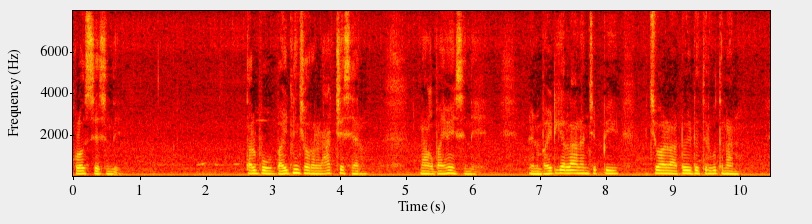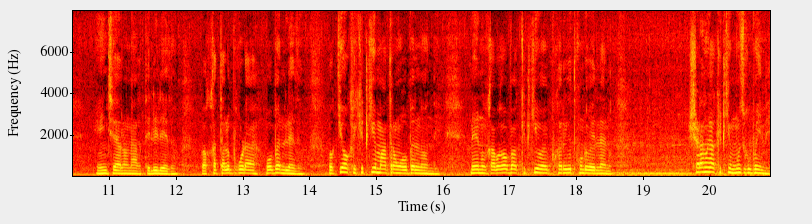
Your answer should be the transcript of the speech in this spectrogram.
క్లోజ్ చేసింది. తలుపు బయట నుంచి ఎవరో లాక్ చేశారు. నాకు భయం వేసింది నేను బయటికి వెళ్ళాలని చెప్పి ఇచ్చివాళ్ళు అటు ఇటు తిరుగుతున్నాను. ఏం చేయాలో నాకు తెలియలేదు. ఒక్క తలుపు కూడా ఓపెన్ లేదు. ఒకే ఒక కిటికీ మాత్రం ఓపెన్లో ఉంది. నేను గబగబా కిటికీ వైపు కరుగుతుకుంటూ వెళ్ళాను. సడన్గా కిటికీ మూసుకుపోయింది.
